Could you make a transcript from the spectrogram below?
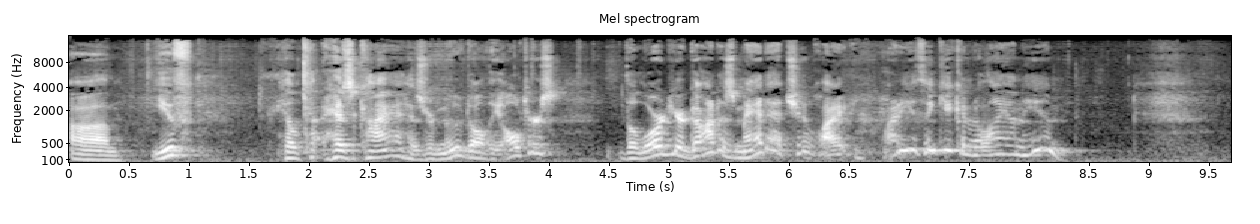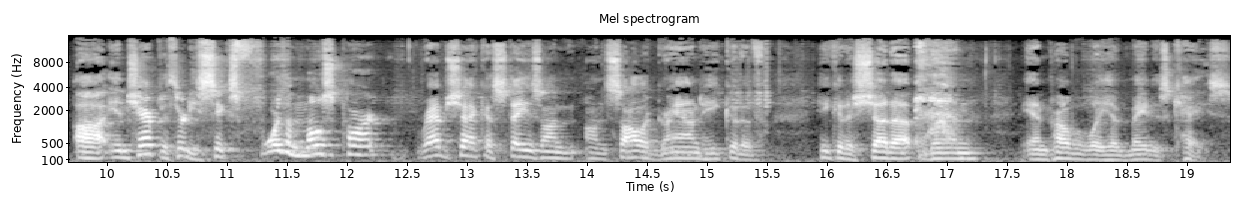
Um, you've Hezekiah has removed all the altars. The Lord your God is mad at you. Why? Why do you think you can rely on Him? Uh, in chapter 36, for the most part, Rabshakeh stays on, on solid ground. He could have he could have shut up then and probably have made his case.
